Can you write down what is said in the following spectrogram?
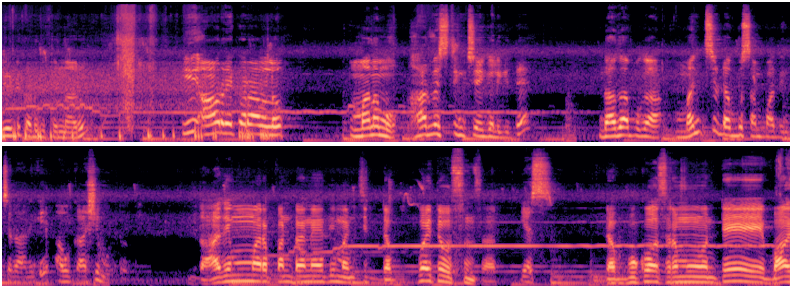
రేటుకి అడుగుతున్నారు ఈ ఆరు ఎకరాలలో మనము హార్వెస్టింగ్ చేయగలిగితే దాదాపుగా మంచి డబ్బు సంపాదించడానికి అవకాశం ఉంటుంది. దాదిమ్మర పంట అనేది మంచి డబ్బు అయితే వస్తుంది సార్. ఎస్ డబ్బు కోసము అంటే బాగా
